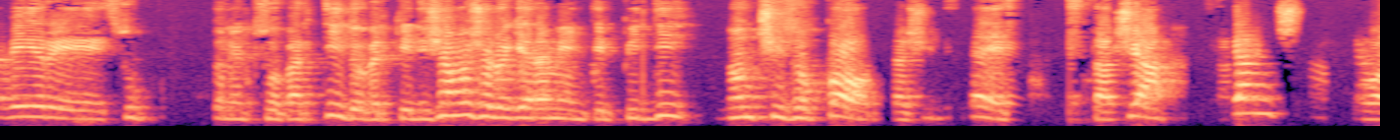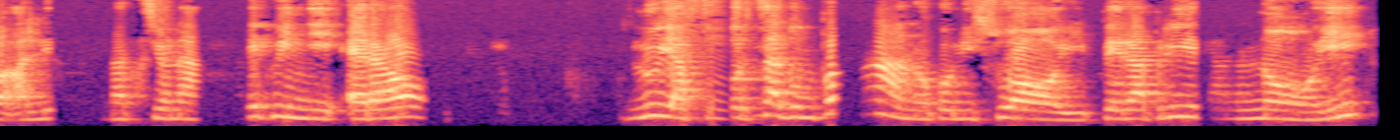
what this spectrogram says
avere supporto nel suo partito, perché diciamocelo chiaramente, il PD non ci sopporta, ci detesta, ci ha sganciato a livello nazionale, quindi era ovvio lui ha forzato un po' la mano con i suoi per aprire a noi,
